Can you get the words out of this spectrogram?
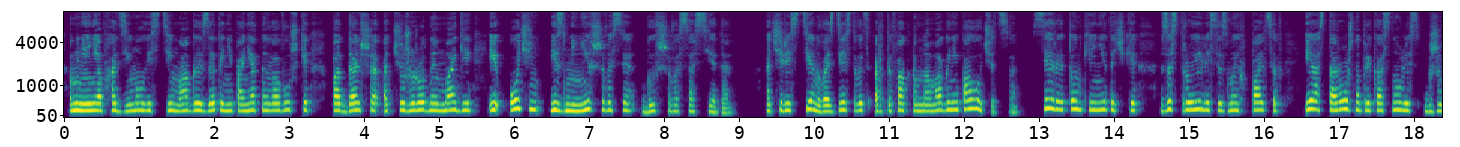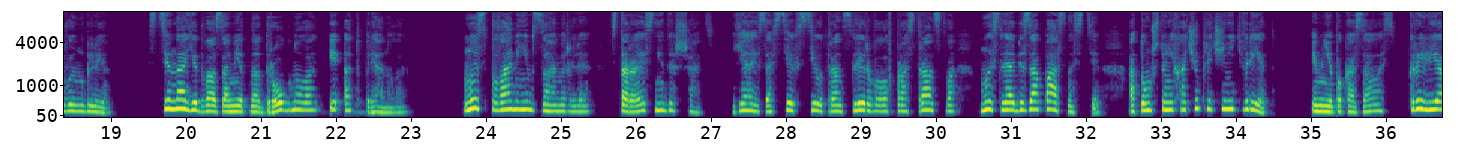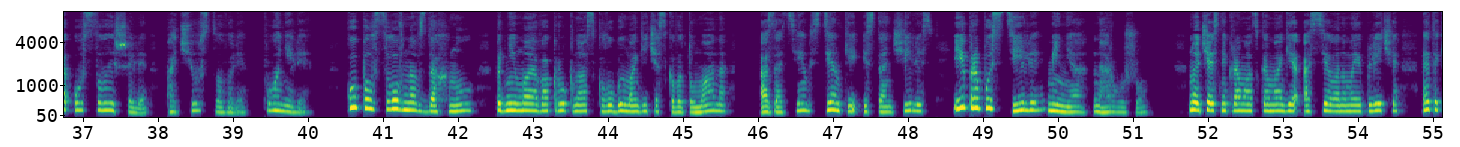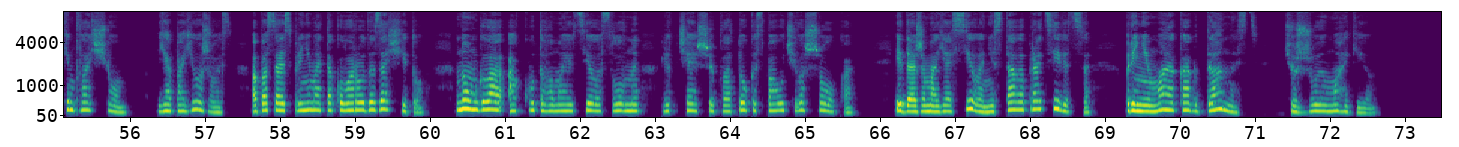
Мне необходимо увести мага из этой непонятной ловушки подальше от чужеродной магии и очень изменившегося бывшего соседа. А через стену воздействовать артефактом на мага не получится. Серые тонкие ниточки заструились из моих пальцев и осторожно прикоснулись к живой мгле. Стена едва заметно дрогнула и отпрянула. Мы с пламенем замерли, стараясь не дышать. Я изо всех сил транслировала в пространство мысли о безопасности, о том, что не хочу причинить вред. И мне показалось, крылья услышали, почувствовали, поняли. Купол словно вздохнул, поднимая вокруг нас клубы магического тумана, а затем стенки истончились и пропустили меня наружу. Но часть некроманской магии осела на мои плечи этаким плащом. Я поежилась, опасаясь принимать такого рода защиту, но мгла окутала мое тело, словно легчайший платок из паучьего шелка. И даже моя сила не стала противиться, принимая как данность чужую магию.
